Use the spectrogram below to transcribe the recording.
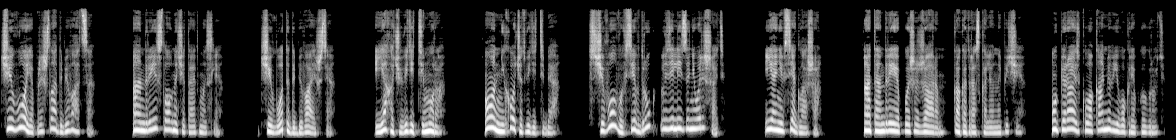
Чего я пришла добиваться? Андрей словно читает мысли. Чего ты добиваешься? Я хочу видеть Тимура. Он не хочет видеть тебя. С чего вы все вдруг взялись за него решать? Я не все, Глаша. От Андрея пышет жаром, как от раскаленной печи. Упираюсь кулаками в его крепкую грудь.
